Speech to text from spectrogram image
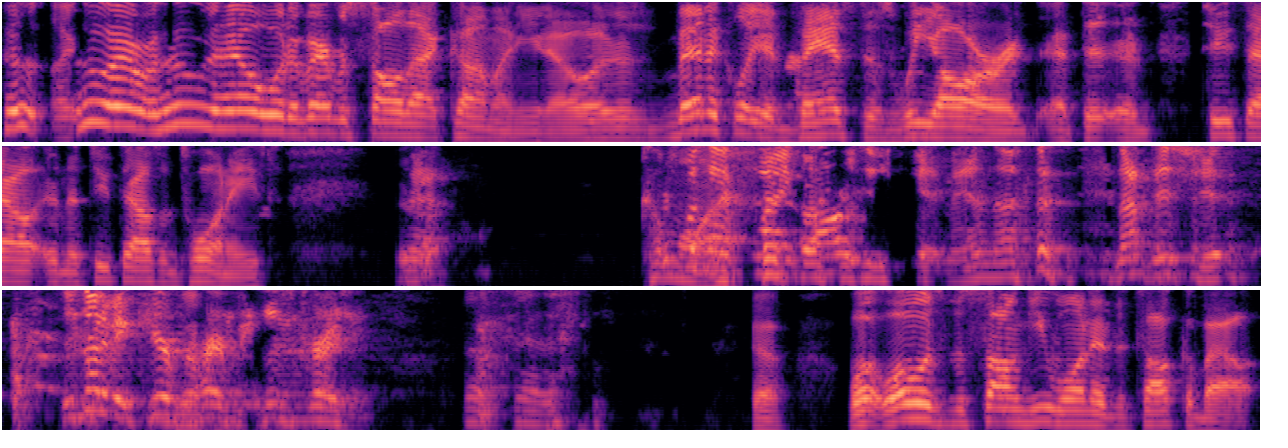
Who, Like- whoever, who the hell would have ever saw that coming? You know, as medically advanced as we are at the in two thousand in the two thousand twenties. Yeah. Come We're supposed to on, have flying cars and shit, man. Not, not this shit. There's not even a cure for herpes. This is crazy. Oh, yeah. what what was the song you wanted to talk about?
